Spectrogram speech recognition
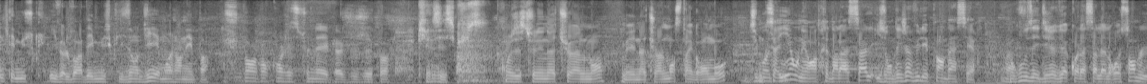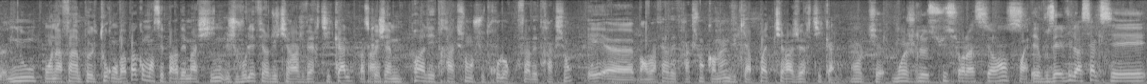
Ramène tes muscles. Ils veulent voir des muscles, ils en disent et moi j'en ai pas. Je suis pas encore congestionné, gars, jugez pas. Pires excuses. Congestionné naturellement, mais naturellement c'est un grand mot. Dis-moi Donc ça tout. y est, on est rentré dans la salle, ils ont déjà vu les plans d'insert. Donc vous, vous avez déjà vu à quoi la salle elle ressemble. Nous, on a fait un peu le tour. On va pas commencer par des machines. Je voulais faire du tirage vertical parce que j'aime pas les tractions, je suis trop lourd pour faire des tractions. Et euh, bah, on va faire des tractions quand même vu qu'il n'y a pas de tirage vertical. Ok, moi je le suis sur la séance. Ouais. Et vous avez vu la salle, c'est.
